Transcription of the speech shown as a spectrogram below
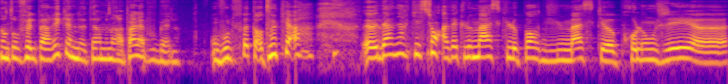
dont on fait le pari qu'elle ne terminera pas la poubelle. On vous le souhaite en tout cas. Euh, dernière question, avec le masque, le port du masque prolongé, euh,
